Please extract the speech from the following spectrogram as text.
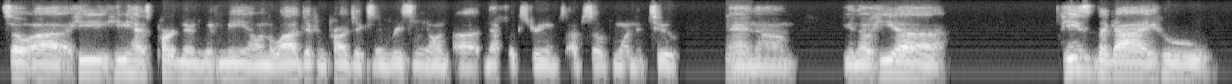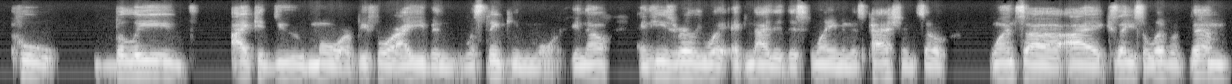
So uh, he he has partnered with me on a lot of different projects, and recently on uh, Netflix Dreams, episode one and 2 mm-hmm. and um, you know he uh he's the guy who who believed I could do more before I even was thinking more, you know? And he's really what ignited this flame and this passion. So once uh, I, because I used to live with them,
